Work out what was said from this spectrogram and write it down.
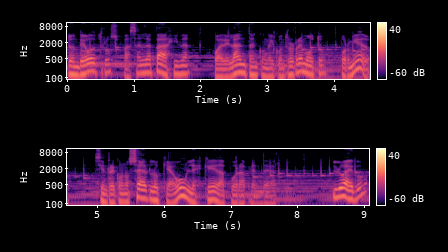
donde otros pasan la página o adelantan con el control remoto por miedo, sin reconocer lo que aún les queda por aprender. Luego,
